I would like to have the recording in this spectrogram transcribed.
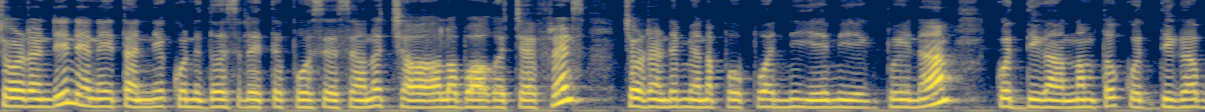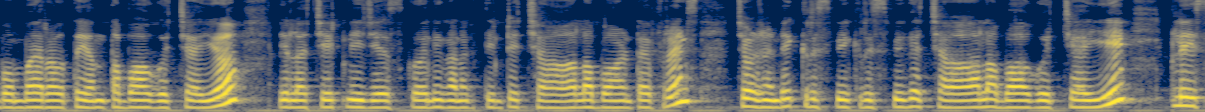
చూడండి నేనైతే అన్నీ కొన్ని దోశలు అయితే పోసేసాను. చాలా బాగా వచ్చాయి ఫ్రెండ్స్. చూడండి మినపప్పు అన్నీ ఏమి ఎగిపోయినా కొద్దిగా అన్నంతో కొద్దిగా బొంబాయి రవ్వతో ఎంత బాగా వచ్చాయో ఇలా చట్నీ చేసుకొని కనుక తింటే చాలా బాగుంటాయి ఫ్రెండ్స్. చూడండి క్రిస్పీ క్రిస్పీగా చాలా బాగా వచ్చాయి ప్లీజ్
